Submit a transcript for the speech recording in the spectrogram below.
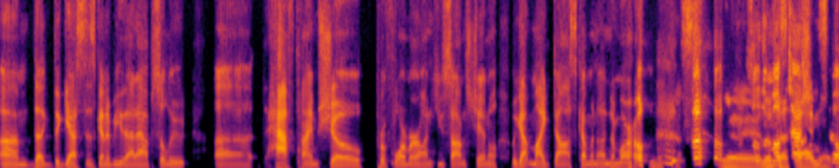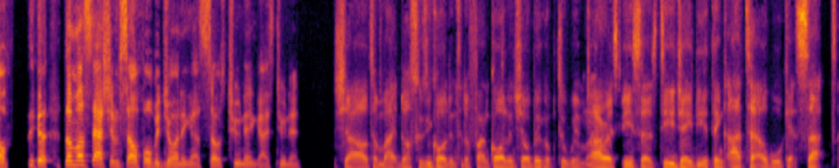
Um, the the guest is gonna be that absolute uh halftime show performer on Husam's channel. We got Mike Doss coming on tomorrow. so, yeah, so the mustache himself, the mustache himself will be joining us. So tune in, guys. Tune in. Shout out to Mike Doss because he called into the fan calling show. Big up to him. RSV says, TJ, do you think Arteta will get sacked?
